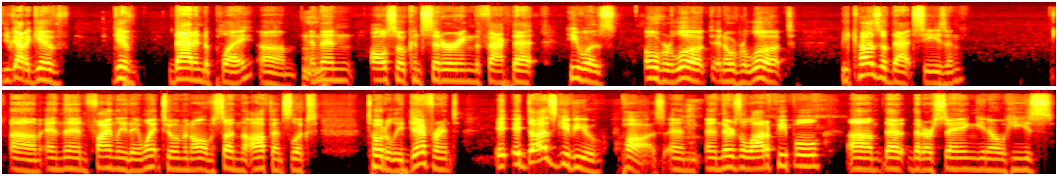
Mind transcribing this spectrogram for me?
you've got to give give that into play. Um, mm-hmm. And then also considering the fact that he was overlooked and overlooked because of that season. Um, and then finally they went to him, and all of a sudden the offense looks totally different. It, it does give you pause, and and there's a lot of people um, that that are saying, you know, he's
